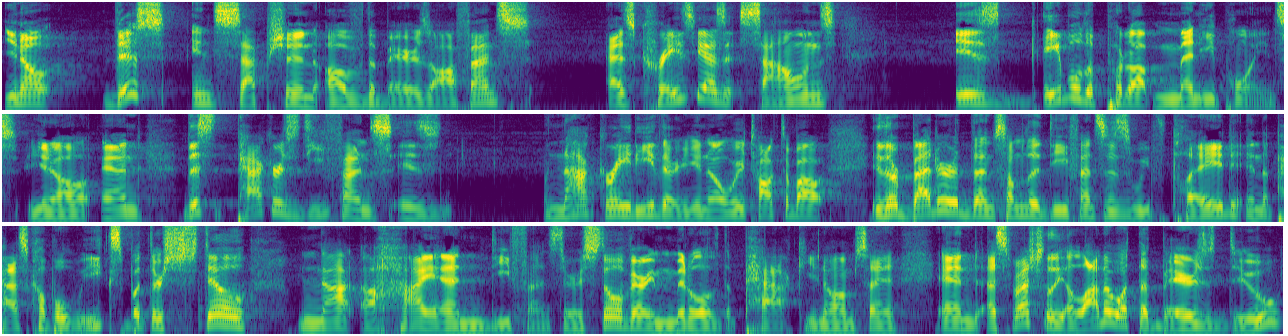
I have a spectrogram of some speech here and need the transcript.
you know, this inception of the Bears offense, as crazy as it sounds, is able to put up many points, you know, and this Packers defense is not great either. You know, we talked about they're better than some of the defenses we've played in the past couple weeks, but they're still not a high end defense. They're still very middle of the pack, you know what I'm saying? And especially a lot of what the Bears do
